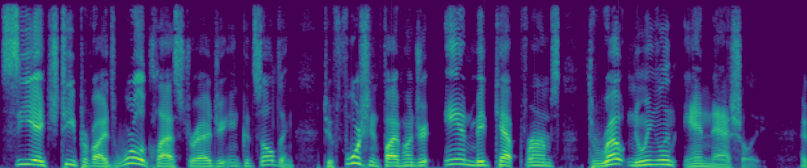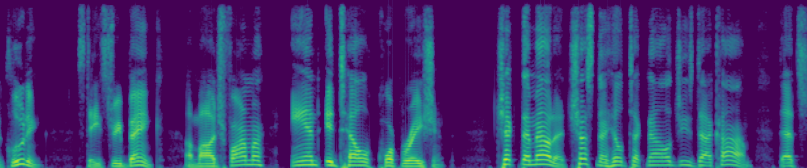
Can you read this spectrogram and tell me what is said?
CHT provides world class strategy and consulting to Fortune 500 and mid cap firms throughout New England and nationally, including State Street Bank, AMAG Pharma, and Intel Corporation. Check them out at chestnuthilltechnologies.com. That's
